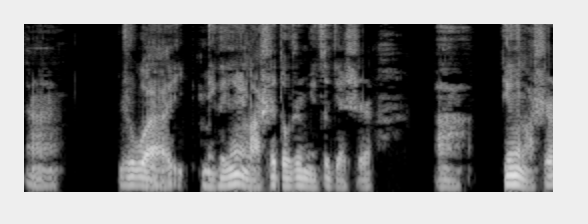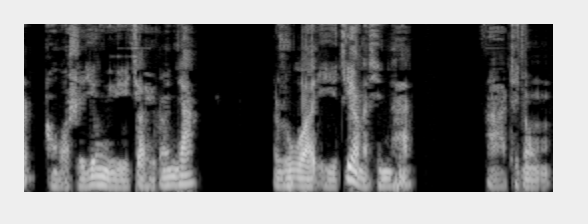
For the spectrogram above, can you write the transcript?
嗯，如果每个英语老师都认为自己是啊英语老师啊，我是英语教学专家，如果以这样的心态啊，这种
